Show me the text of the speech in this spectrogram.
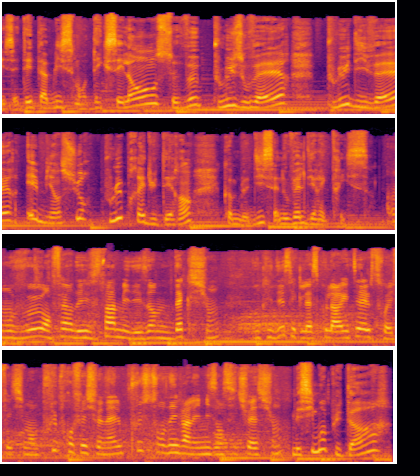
Et cet établissement d'excellence se veut plus ouvert, plus divers et bien sûr plus près du terrain, comme le dit sa nouvelle directrice. On veut en faire des femmes et des hommes d'action. Donc l'idée c'est que la scolarité elle soit effectivement plus professionnelle, plus tournée vers les mises en situation. Mais six mois plus tard,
